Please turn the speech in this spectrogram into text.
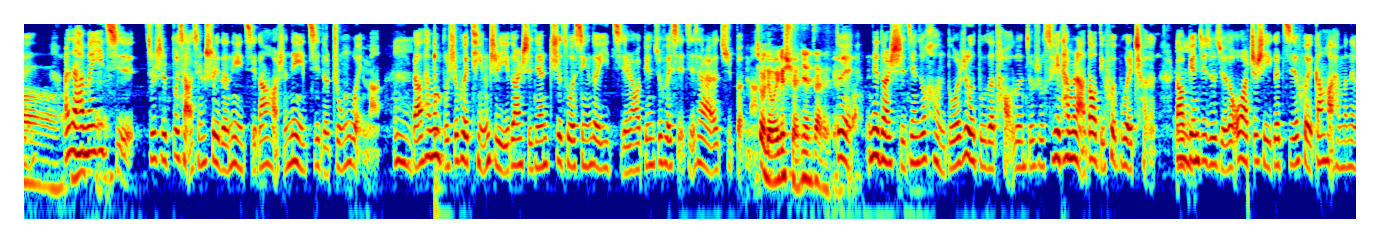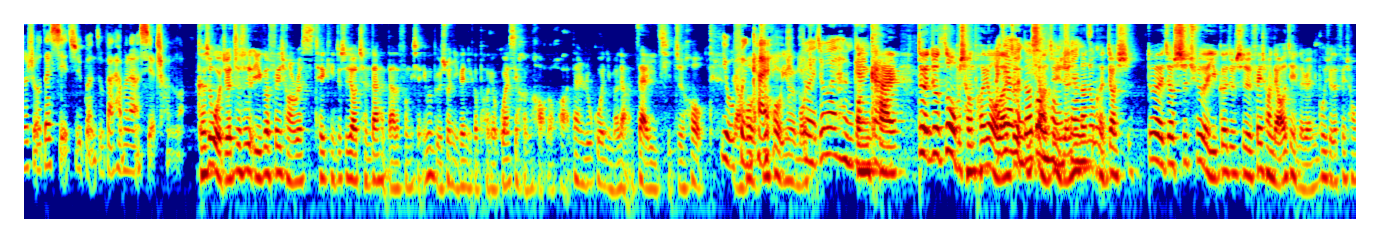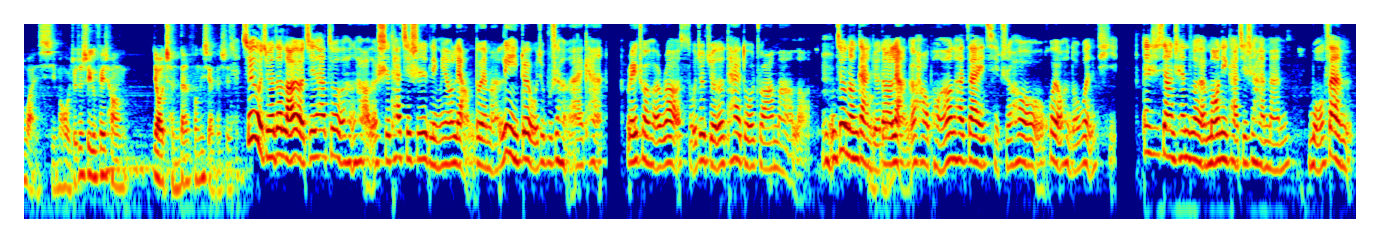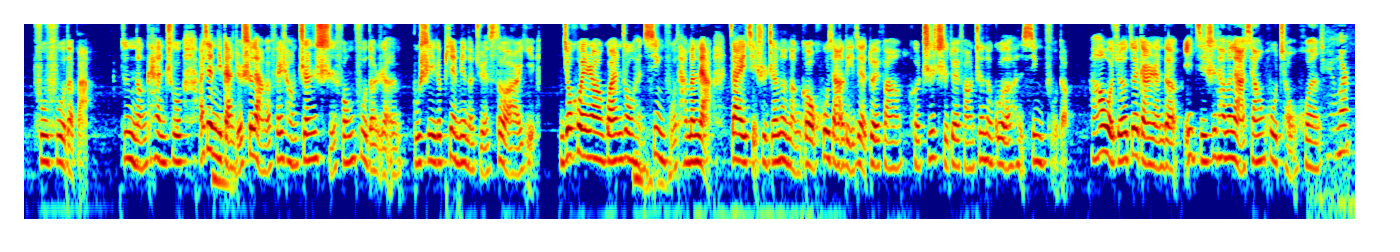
而且他们一起就是不小心睡的那一集，刚好是那一季的中尾嘛。嗯，然后他们不是会停止一段时间制作新的一集，然后编剧会写接下来的剧本嘛？就留一个悬念在那边，对吧？，那段时间就很多热度的讨论，就是所以他们俩到底会不会成？然后编剧就觉得、哇，这是一个机会，刚好他们那个时候在写剧本，就把他们俩写成了。可是我觉得这是一个非常 risk taking，就是要承担很大的风险。因为比如说你跟你一个朋友关系很好的话，但如果你们俩在一起之后，又然后之，后因为某对，就会很分尴尬。开，对，就做不成朋友了，就而且很多你想共同这人生当中可能就要失，对，就失去了一个就是非常了解你的人，你不会觉得非常惋惜吗？我觉得这是一个非常要承担风险的事情。所以我觉得《老友记》它做的很好的是，它其实里面有两对嘛，另一对我就不是很爱看。Rachel 和 Ross，我就觉得太多 drama 了，你就能感觉到两个好朋友他在一起之后会有很多问题。但是像 Chandler 和 Monica 其实还蛮模范夫妇的吧，就你能看出，而且你感觉是两个非常真实丰富的人，不是一个片面的角色而已。你就会让观众很幸福，他们俩在一起是真的能够互相理解对方和支持对方，真的过得很幸福的。然后我觉得最感人的一集是他们俩相互求婚，Chandler,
